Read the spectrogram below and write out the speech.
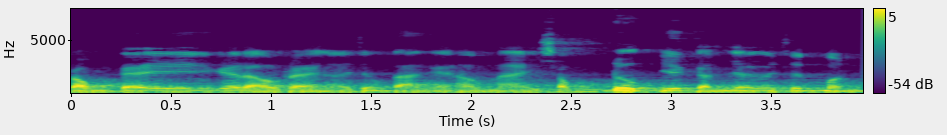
trong cái cái đạo tràng ở chúng ta ngày hôm nay sống được với cảnh giới của chính mình.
